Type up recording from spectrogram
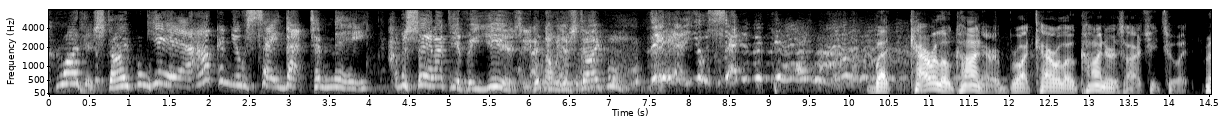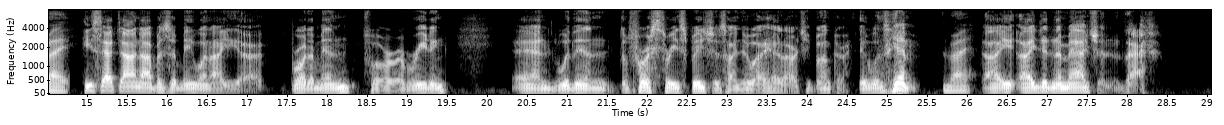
What is stifle? Yeah, how can you say that to me? I've been saying that to you for years. You didn't know what you stifle? There, you said it again. But Carroll O'Connor brought Carroll O'Connor's Archie to it. Right. He sat down opposite me when I uh, brought him in for a reading. And within the first three speeches, I knew I had Archie Bunker. It was him. Right. I, I didn't imagine that.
